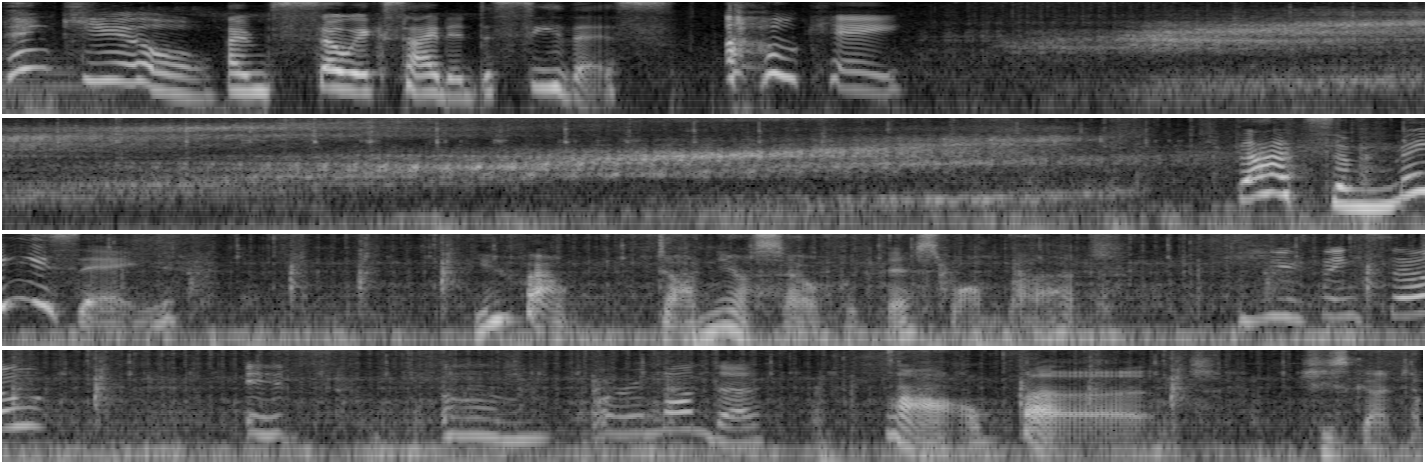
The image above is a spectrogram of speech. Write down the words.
Thank you! I'm so excited to see this. Okay. That's amazing! You've outdone yourself with this one, Bert. You think so? It's, um, for Ananda. Oh, Bert. She's going to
